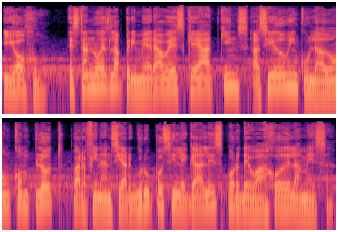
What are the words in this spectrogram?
Y ojo, esta no es la primera vez que Atkins ha sido vinculado a un complot para financiar grupos ilegales por debajo de la mesa.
